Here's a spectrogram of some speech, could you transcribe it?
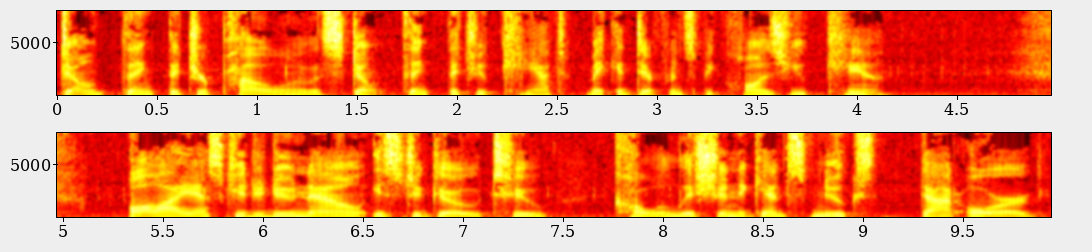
Don't think that you're powerless. Don't think that you can't make a difference because you can. All I ask you to do now is to go to coalitionagainstnukes.org,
